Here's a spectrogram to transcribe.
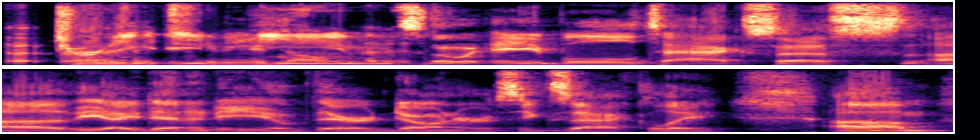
uh, turning 18 so able to access uh, the identity of their donors exactly. Um,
